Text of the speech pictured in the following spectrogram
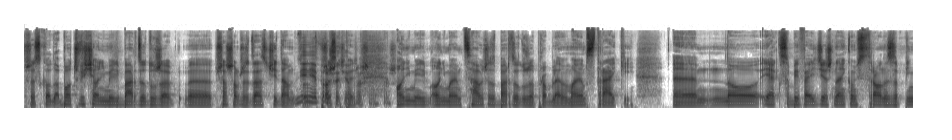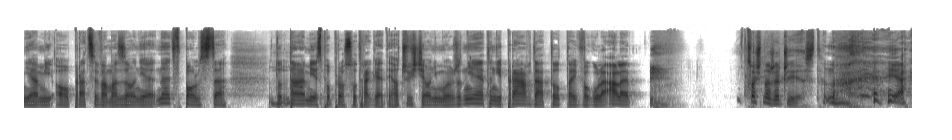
wszystko, bo oczywiście oni mieli bardzo duże, e, przepraszam, że zaraz ci dam. Nie, nie, proszę cię, proszę, proszę. Oni, mieli, oni mają cały czas bardzo duże problemy, mają strajki. E, no, jak sobie wejdziesz na jakąś stronę z opiniami o pracy w Amazonie, nawet w Polsce, to mhm. tam jest po prostu tragedia. Oczywiście oni mówią, że nie, to nieprawda, tutaj w ogóle, ale Coś na rzeczy jest. No, jak,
